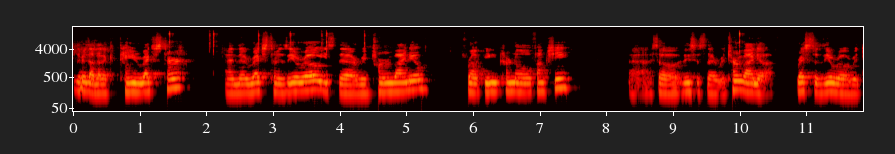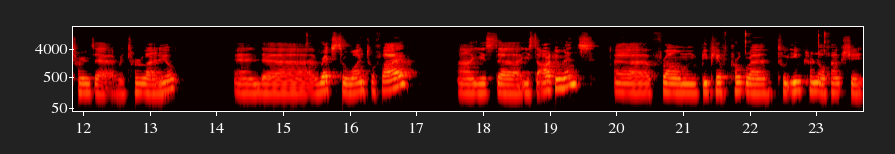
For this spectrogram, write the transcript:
there's a like 10 register. And the register 0 is the return value from in kernel function. Uh, so this is the return value. Register 0 returns a return value. And uh, register 1 to 5 uh, is the is the arguments uh, from BPF program to in kernel function.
